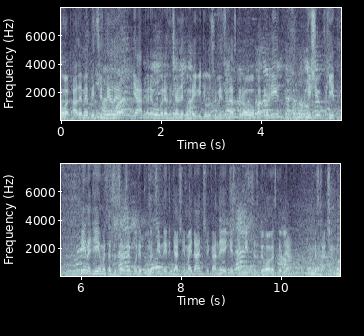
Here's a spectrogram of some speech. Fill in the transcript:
От, але ми підсвітили. Я переговорив з начальником райвідділу, щоб він сюди скеровував патрулі, пішов вхід. І надіємося, що це вже буде повноцінний дитячий майданчик, а не якесь там місце збіговисько для безхатченків.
